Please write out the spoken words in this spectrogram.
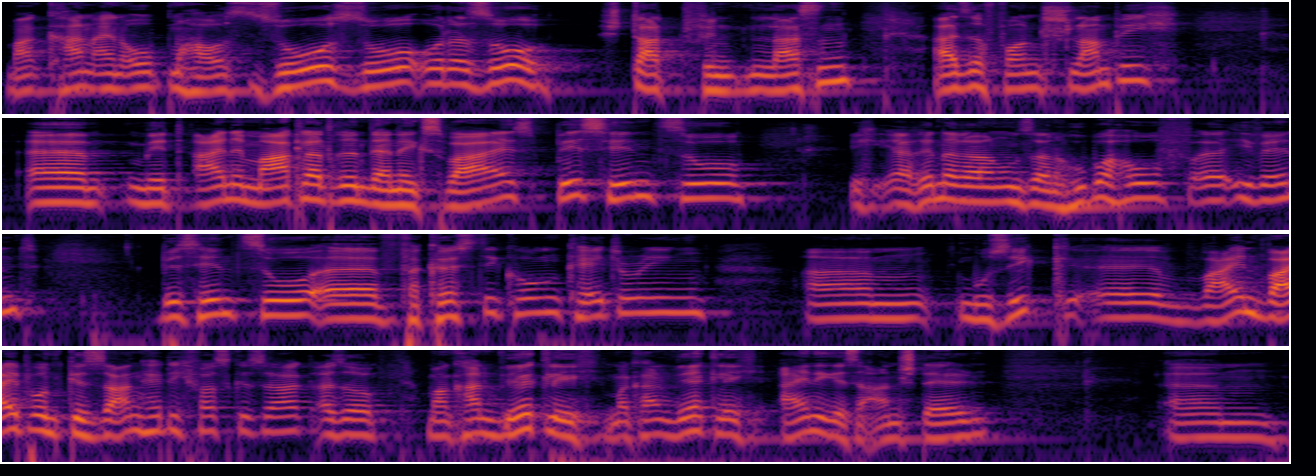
man kann ein Open House so, so oder so stattfinden lassen. Also von schlampig äh, mit einem Makler drin, der nichts weiß, bis hin zu, ich erinnere an unseren Huberhof-Event, bis hin zu äh, Verköstigung, Catering, ähm, Musik, äh, Wein, Weib und Gesang, hätte ich fast gesagt. Also man kann wirklich, man kann wirklich einiges anstellen. Ähm,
